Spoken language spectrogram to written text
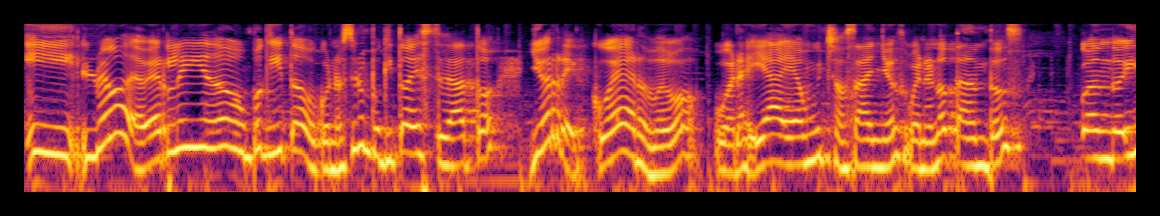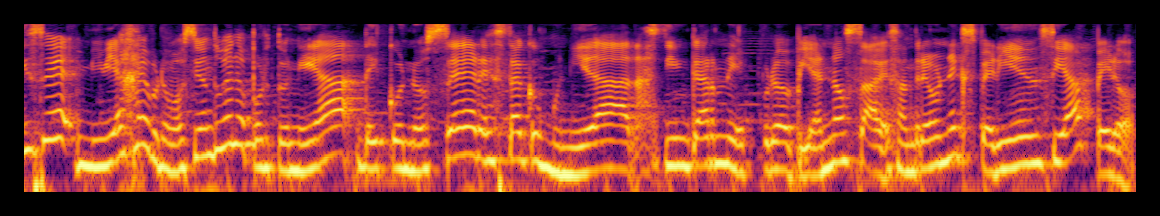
Y luego de haber leído un poquito o conocer un poquito de este dato, yo recuerdo, por allá ya muchos años, bueno, no tantos, cuando hice mi viaje de promoción tuve la oportunidad de conocer esta comunidad así en carne propia. No sabes, Andrea, una experiencia, pero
